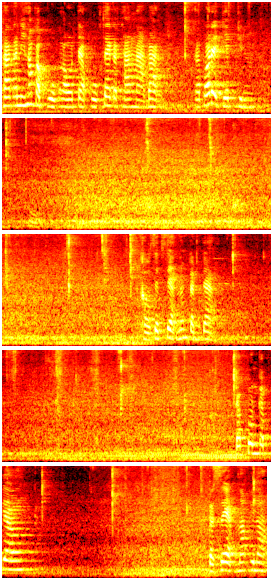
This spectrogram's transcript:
ผักอันนี้เขากับปลูกเอาแต่ปลูกใส่กระถางหน้าบ้านแต่พอได้เก็บกินอืม เขาเสียบๆน้ำกันจ้ากับปนกับเจ้ากระแสบนาะพี่น้อง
